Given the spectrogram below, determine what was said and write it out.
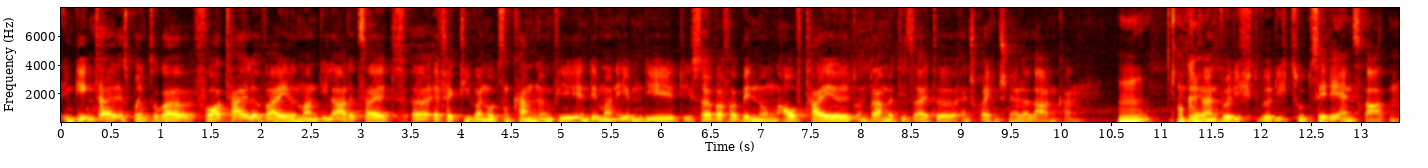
Im Gegenteil, es bringt sogar Vorteile, weil man die Ladezeit äh, effektiver nutzen kann, irgendwie, indem man eben die, die Serververbindungen aufteilt und damit die Seite entsprechend schneller laden kann. Okay. Insofern würde ich, würde ich zu CDNs raten.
